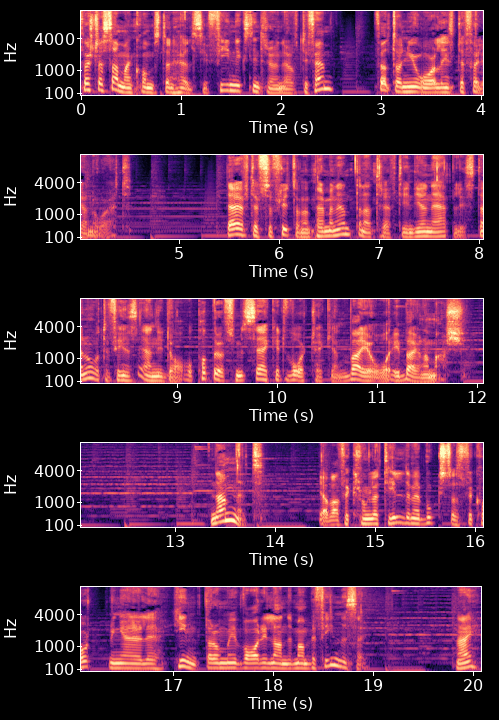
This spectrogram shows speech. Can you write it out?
Första sammankomsten hölls i Phoenix 1985, följt av New Orleans det följande året. Därefter så flyttar man permanent denna träff till Indianapolis där den återfinns än idag och poppar upp som ett säkert vårtecken varje år i början av mars. Namnet? Ja, varför krångla till det med bokstavsförkortningar eller hintar om var i landet man befinner sig? Nej,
